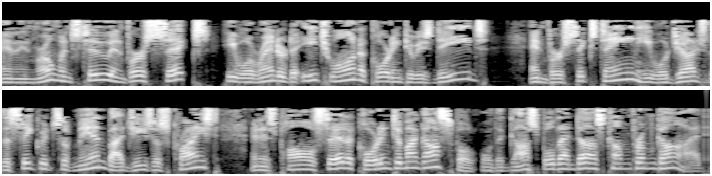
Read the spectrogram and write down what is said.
And in Romans 2 and verse 6, He will render to each one according to his deeds. And verse 16, He will judge the secrets of men by Jesus Christ, and as Paul said, according to my gospel, or the gospel that does come from God.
